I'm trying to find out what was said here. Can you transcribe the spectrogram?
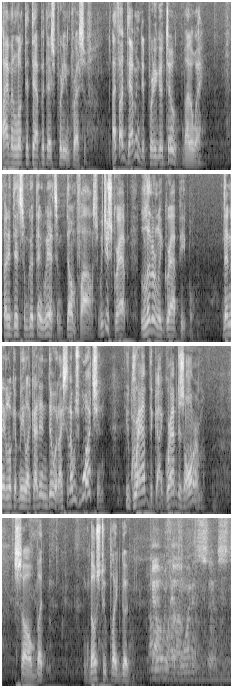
I haven't looked at that, but that's pretty impressive. I thought Devin did pretty good too, by the way. Thought he did some good things. We had some dumb fouls. We just grab, literally grab people. Then they look at me like I didn't do it. I said I was watching. You grabbed the guy, grabbed his arm. So, but those two played good. John Noble had one assist.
